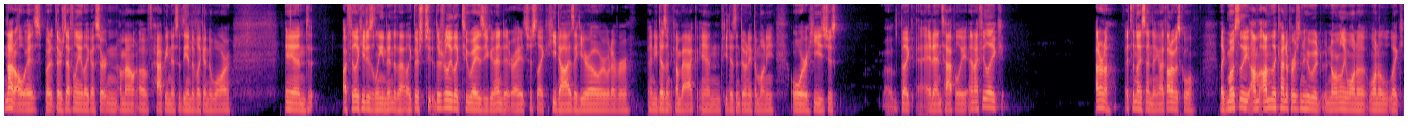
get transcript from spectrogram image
not always but there's definitely like a certain amount of happiness at the end of like a noir. And I feel like he just leaned into that. Like there's two there's really like two ways you can end it right? It's just like he dies a hero or whatever and he doesn't come back and he doesn't donate the money or he's just uh, like it ends happily. And i feel like i don't know. It's a nice ending. I thought it was cool like mostly i'm i'm the kind of person who would normally want to want to like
